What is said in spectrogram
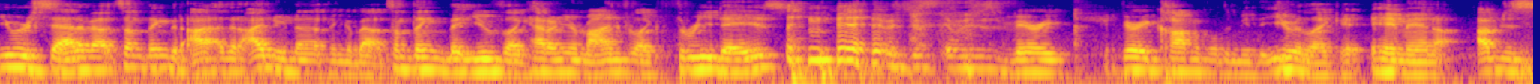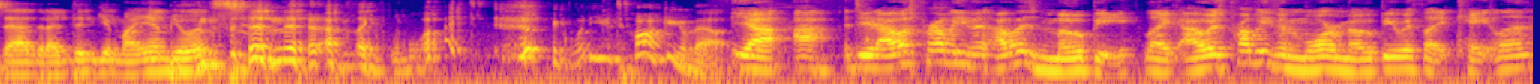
you were sad about something that I that I knew nothing about, something that you've like had on your mind for like three days. it was just, it was just very, very comical to me that you were like, hey man, I'm just sad that I didn't get my ambulance. and I'm like, what? Like, what are you talking about? Yeah, I, dude, I was probably even I was mopey. Like I was probably even more mopey with like Caitlyn,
